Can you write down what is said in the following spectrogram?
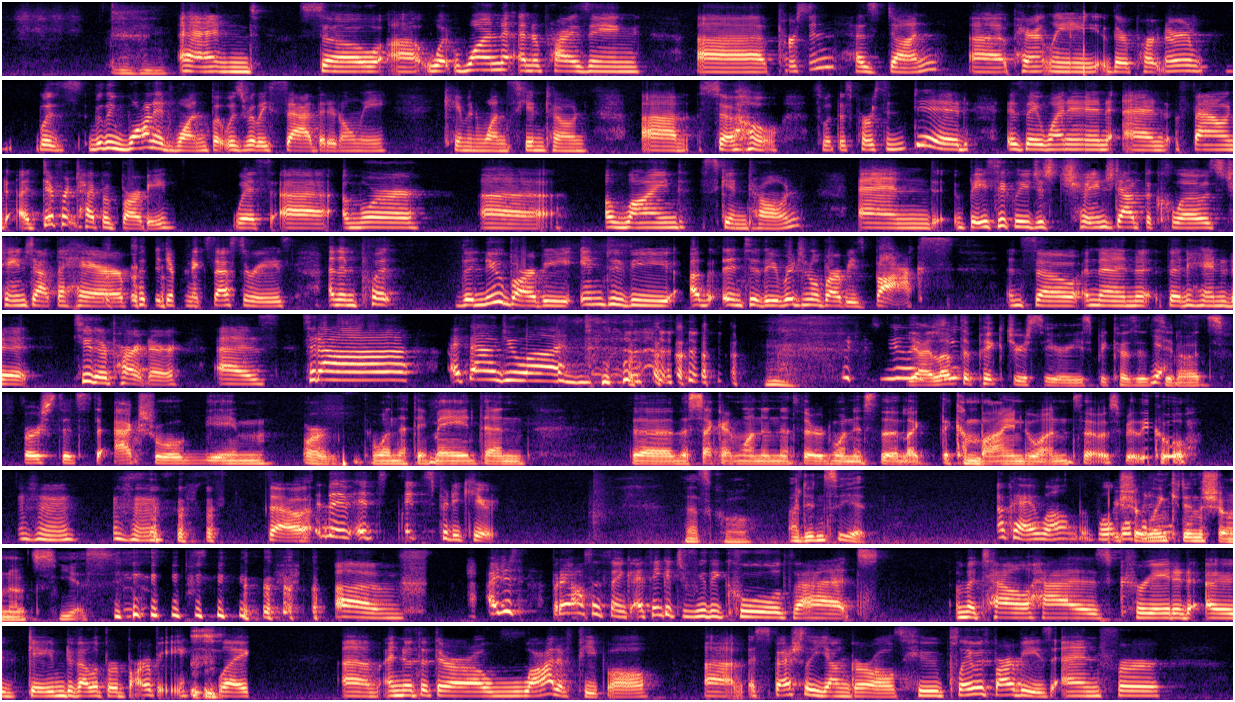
Mm-hmm. And so, uh, what one enterprising uh, person has done, uh, apparently their partner was really wanted one, but was really sad that it only came in one skin tone. Um, so, so what this person did is they went in and found a different type of Barbie with uh, a more uh, aligned skin tone and basically just changed out the clothes, changed out the hair, put the different accessories, and then put the new Barbie into the uh, into the original Barbie's box. And so, and then then handed it to their partner as ta-da! I found you on. really yeah, I love the picture series because it's yes. you know it's first it's the actual game or the one that they made, then the the second one and the third one is the like the combined one. So it's really cool. Mm-hmm. mm-hmm. so it's it's pretty cute. That's cool. I didn't see it. Okay, well, we'll we should we'll link it in the show notes. Yes. um, I just, but I also think I think it's really cool that Mattel has created a game developer Barbie. like, um, I know that there are a lot of people um, especially young girls who play with Barbies and for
